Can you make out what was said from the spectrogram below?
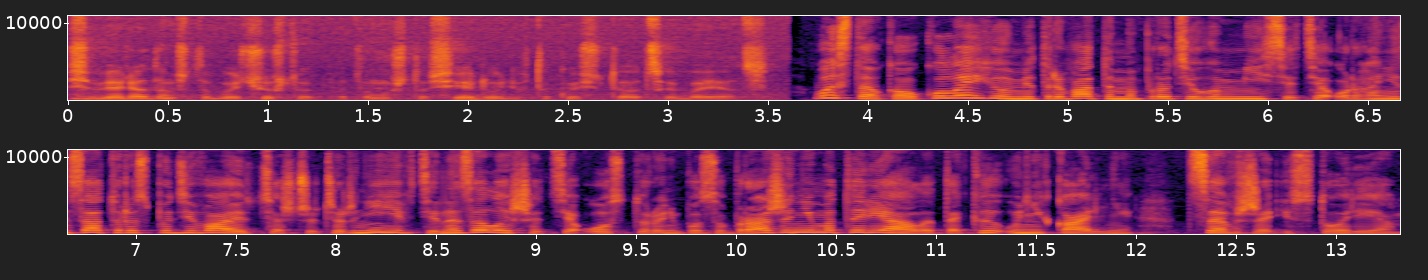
себя рядом с тобой чувствует, потому что все люди в такой ситуации боятся. Виставка у колегіумі триватиме протягом місяця. Організатори сподіваються, що чернігівці не залишаться осторонь, бо зображені матеріали таки унікальні. Це вже історія.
